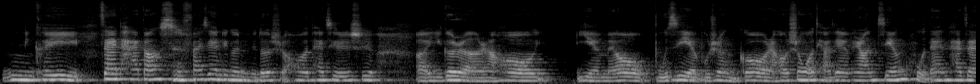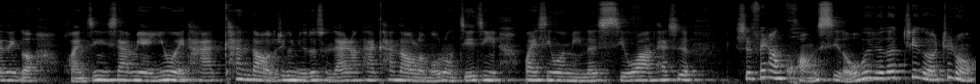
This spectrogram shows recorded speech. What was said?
你可以在他当时发现这个驴的时候，他其实是呃一个人，然后也没有补给也不是很够，然后生活条件也非常艰苦。但是他在那个环境下面，因为他看到了这个女的存在，让他看到了某种接近外星文明的希望，他是是非常狂喜的。我会觉得这个这种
